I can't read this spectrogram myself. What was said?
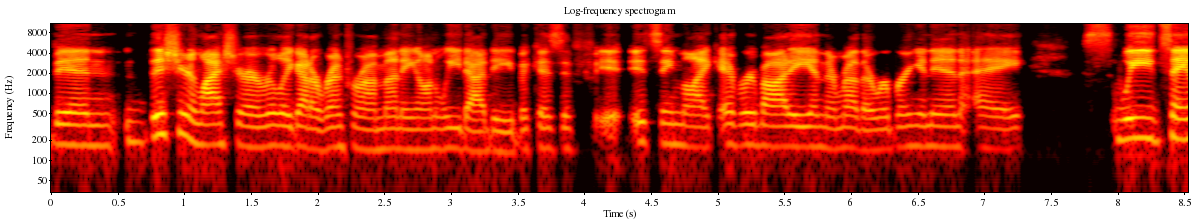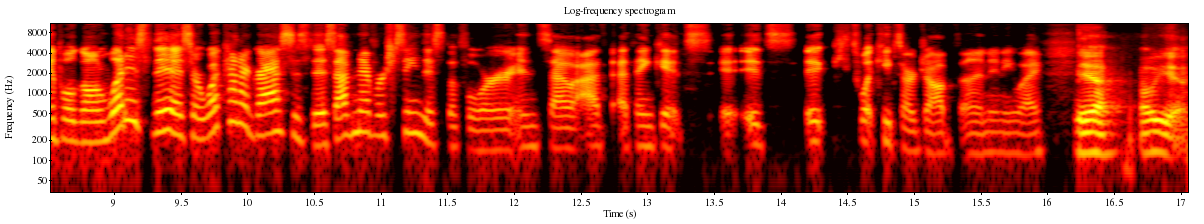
been this year and last year. I really got a run for my money on Weed ID because if it, it seemed like everybody and their mother were bringing in a weed sample, going, "What is this?" or "What kind of grass is this?" I've never seen this before, and so I, I think it's it- it's it's what keeps our job fun anyway. Yeah. Oh, yeah.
